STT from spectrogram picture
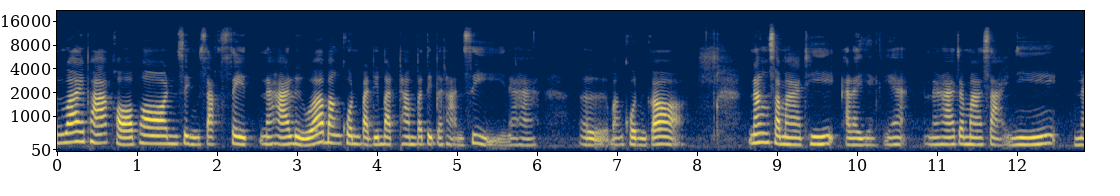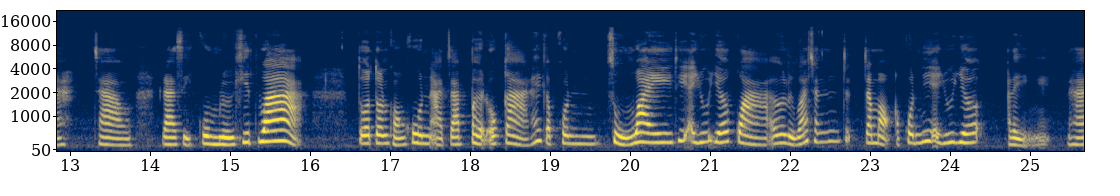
นต์ไหว้พระขอพร สิ่งศักดิ์สิทธิ์นะคะ หรือว่าบางคนปฏิบัติธรรมปฏิปทานสี่นะคะ เออบางคนก็นั่งสมาธิอะไรอย่างเงี้ยนะคะ จะมาสายนี้นะ ชาวราศีกุมหรือคิดว่า ตัวตนของคุณอาจจะเปิดโอกาสให้กับคนสูงวัยที่อายุเยอะกว่า เออ หรือว่าฉันจะจะเหมาะกับคนที่อายุเยอะอะไรอย่างเงี้ยนะคะ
